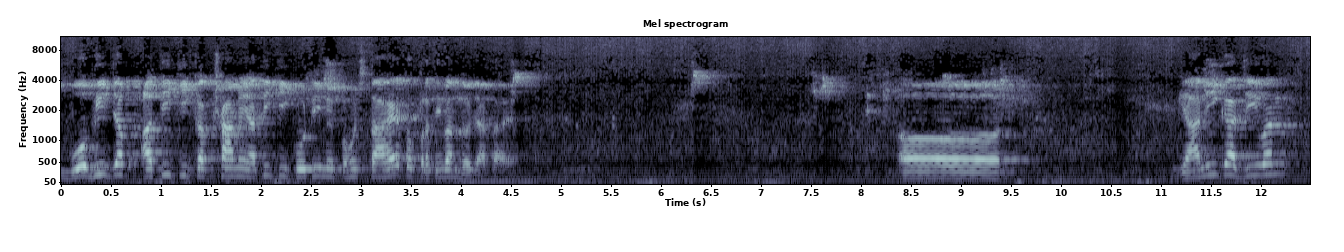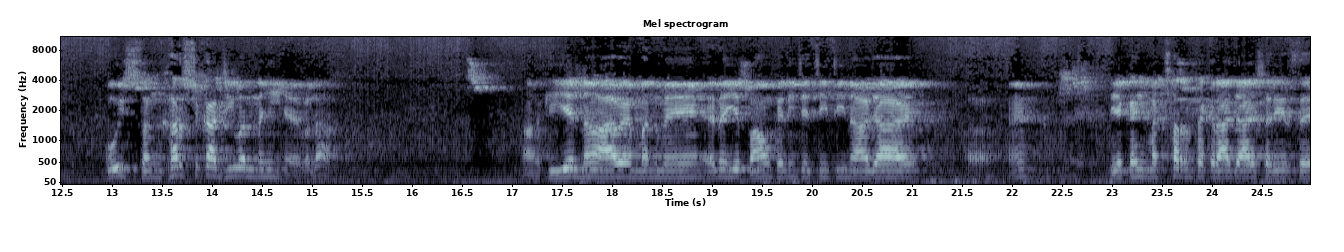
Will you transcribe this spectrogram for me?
वो भी जब अति की कक्षा में, अति की कोटि में पहुँचता है तो प्रतिबंध हो जाता है। और ज्ञानी का जीवन कोई संघर्ष का जीवन नहीं है, बोला। हाँ कि ये न आवे मन में, है ना, ये पाँव के नीचे चींटी ना आ जाए? ये कहीं मच्छर न टकरा जाए शरीर से,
